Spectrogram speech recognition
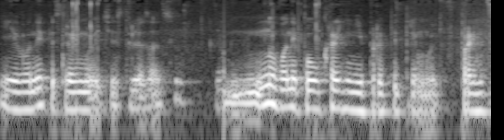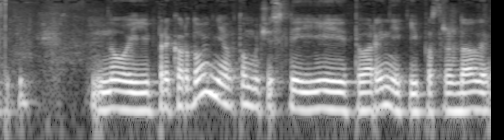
І вони підтримують цю стерилізацію. Ну, вони по Україні підтримують, в принципі. Ну і прикордоння, в тому числі і тварин, які постраждали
